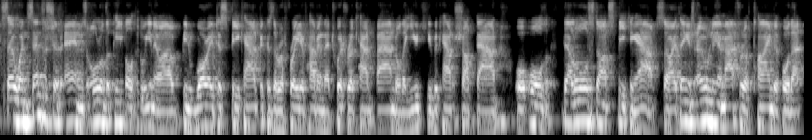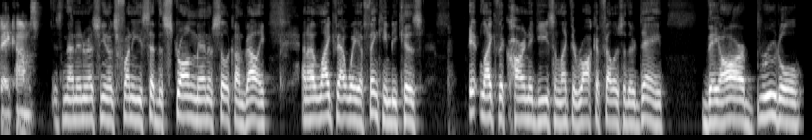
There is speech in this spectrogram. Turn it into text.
So when censorship ends, all of the people who you know have been worried to speak out because they're afraid of having their Twitter account banned or their YouTube account shut down, or all they'll all start speaking out. So I think it's only a matter of time before that day comes. Isn't that interesting? You know, it's funny you said the strong men of Silicon Valley, and I like that way of thinking because it, like the Carnegies and like the Rockefellers of their day, they are brutal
